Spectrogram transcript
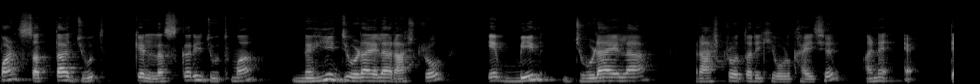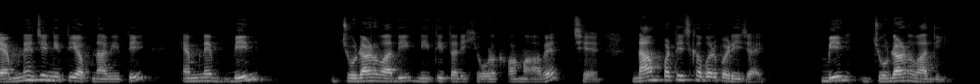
પણ સત્તા જૂથ કે લશ્કરી જૂથમાં નહીં જોડાયેલા રાષ્ટ્રો એ બિન જોડાયેલા રાષ્ટ્રો તરીકે ઓળખાય છે અને તેમને જે નીતિ અપનાવી હતી, એમને બિન જોડાણવાદી નીતિ તરીકે ઓળખવામાં આવે છે. નામ પરથી જ ખબર પડી જાય. બિન જોડાણવાદી.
